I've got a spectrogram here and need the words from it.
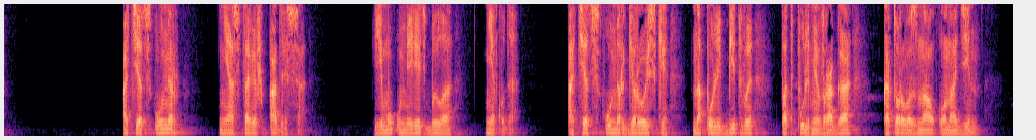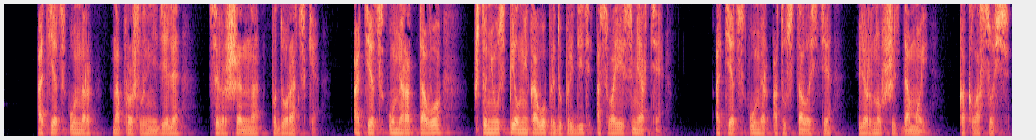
Отец умер, не оставив адреса. Ему умереть было некуда. Отец умер геройски на поле битвы под пулями врага, которого знал он один – Отец умер на прошлой неделе совершенно по-дурацки. Отец умер от того, что не успел никого предупредить о своей смерти. Отец умер от усталости, вернувшись домой, как лосось.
